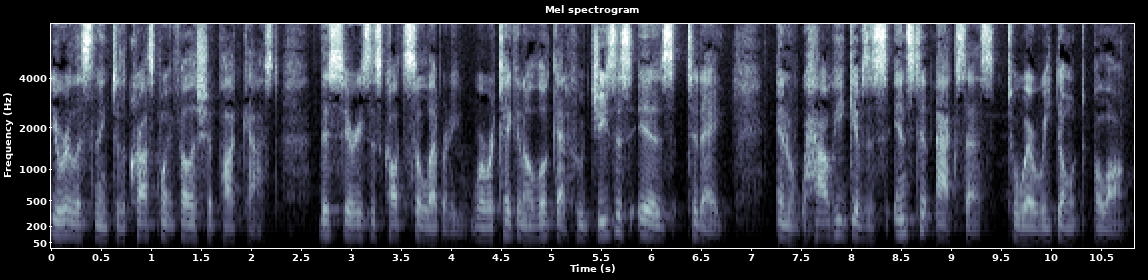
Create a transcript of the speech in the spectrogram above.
You are listening to the Crosspoint Fellowship podcast. This series is called Celebrity, where we're taking a look at who Jesus is today and how he gives us instant access to where we don't belong.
